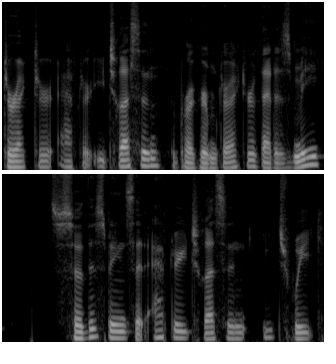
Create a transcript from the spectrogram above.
director after each lesson. The program director, that is me. So, this means that after each lesson, each week,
